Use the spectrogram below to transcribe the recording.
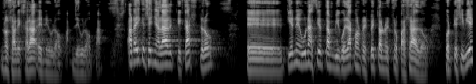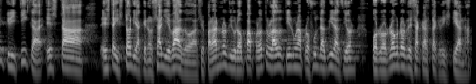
nos alejará en Europa, de Europa. Ahora hay que señalar que Castro, eh, tiene una cierta ambigüedad con respecto a nuestro pasado, porque si bien critica esta, esta historia que nos ha llevado a separarnos de Europa, por otro lado tiene una profunda admiración por los logros de esa casta cristiana,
